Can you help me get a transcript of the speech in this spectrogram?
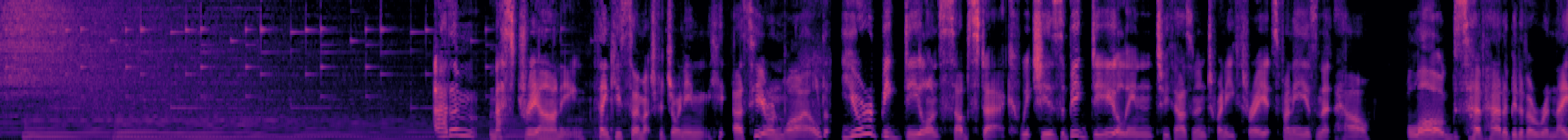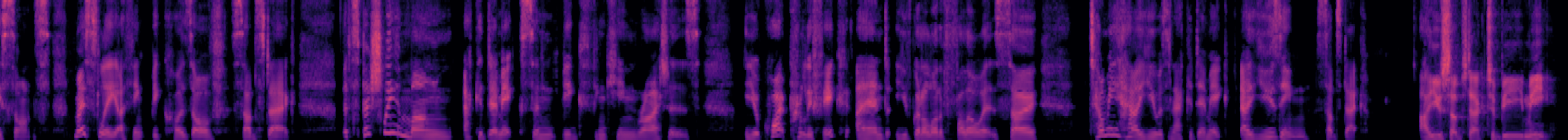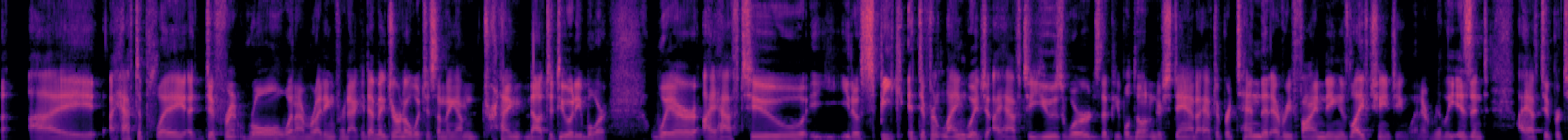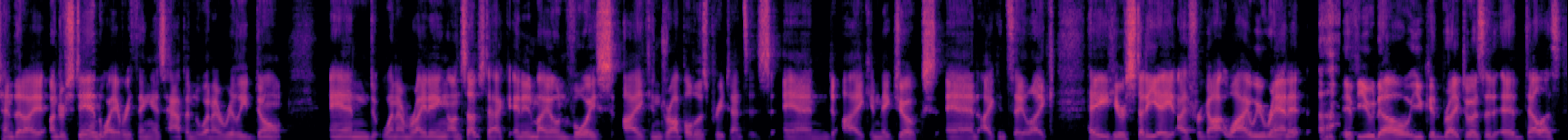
Adam Mastroianni, thank you so much for joining us here on Wild. You're a big deal on Substack, which is a big deal in 2023. It's funny, isn't it, how blogs have had a bit of a renaissance, mostly, I think, because of Substack, but especially among academics and big thinking writers. You're quite prolific and you've got a lot of followers. So tell me how you, as an academic, are using Substack. I use Substack to be me. I I have to play a different role when I'm writing for an academic journal, which is something I'm trying not to do anymore. Where I have to you know speak a different language. I have to use words that people don't understand. I have to pretend that every finding is life changing when it really isn't. I have to pretend that I understand why everything has happened when I really don't. And when I'm writing on Substack and in my own voice, I can drop all those pretenses and I can make jokes and I can say, like, hey, here's study eight. I forgot why we ran it. Uh, if you know, you could write to us and, and tell us.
